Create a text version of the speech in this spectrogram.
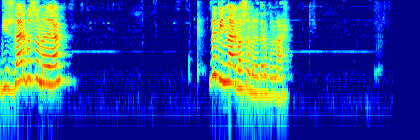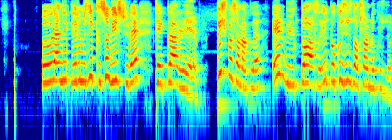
yüzler basamağı ve binler basamağıdır bunlar. Öğrendiklerimizi kısa bir süre tekrar edelim. 3 basamaklı en büyük doğal sayı 999'dur.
